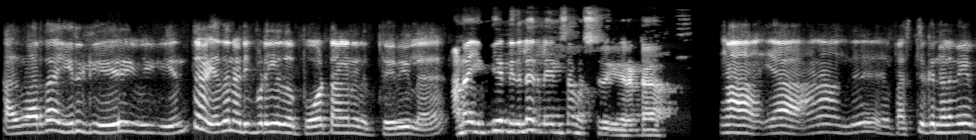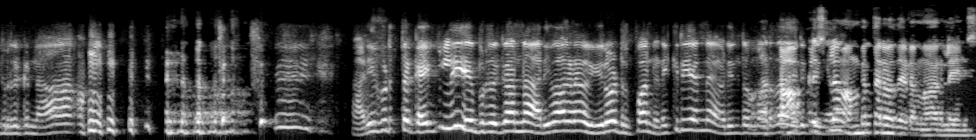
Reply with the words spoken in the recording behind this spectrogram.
அது மாதிரிதான் இருக்கு. எந்த எதன் அடிப்படையில இதை போட்டாங்கன்னு எனக்கு தெரியல. ஆனா இந்தியன் இதுல ரிலையன்ஸ் தான் ஃபர்ஸ்ட் இருக்கு கரெக்டா ஆ? யா ஆனா வந்து ஃபர்ஸ்ட்டுக்கு நிலைமை எப்படி இருக்குன்னா அடி கொடுத்த கைப்பிள்ளையே எப்படி இருக்கான்னா அடி வாங்கின ஈரோடு இருப்பான்னு நினைக்கிறியா என்ன அப்படின்ற டாப் லிஸ்ட்ல இருக்கு ஐம்பத்தாறாவது இடமா ரிலையன்ஸ்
